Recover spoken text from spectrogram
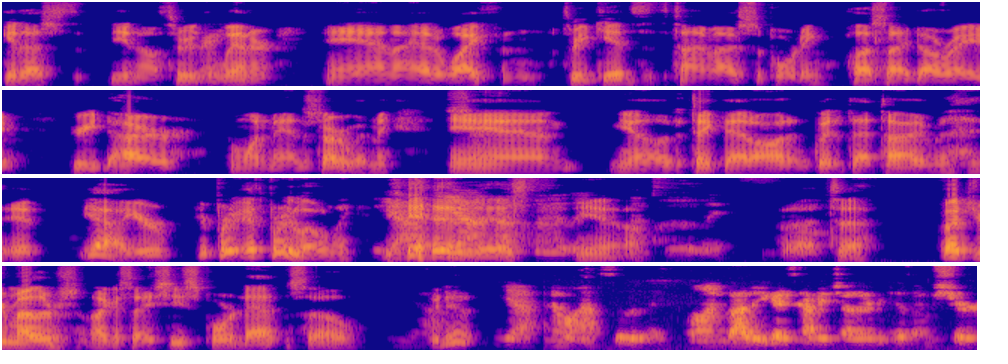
get us, you know, through the winter. And I had a wife and three kids at the time I was supporting. Plus, I'd already agreed to hire one man to start with me, Sure. and you know, to take that on and quit at that time, it yeah, you're you're pretty. It's pretty lonely. yeah, it yeah, is. absolutely. Yeah. Absolutely. But uh, but your mother's, like I say, she supported that, so Yeah. we did. Yeah, no, absolutely. Well, I'm glad that you guys have each other because I'm sure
